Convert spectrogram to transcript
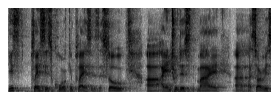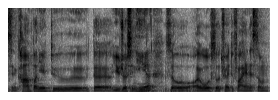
these places co-working places. So uh, I introduced my uh, service and company to the users in here. So I also try to find some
